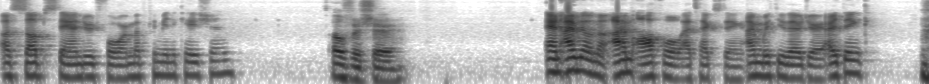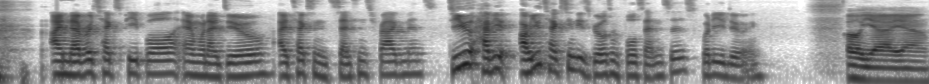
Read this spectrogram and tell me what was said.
a substandard form of communication. Oh, for sure. And I don't know, I'm awful at texting. I'm with you there, Jerry. I think I never text people, and when I do, I text in sentence fragments. Do you have you are you texting these girls in full sentences? What are you doing? Oh yeah, yeah,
